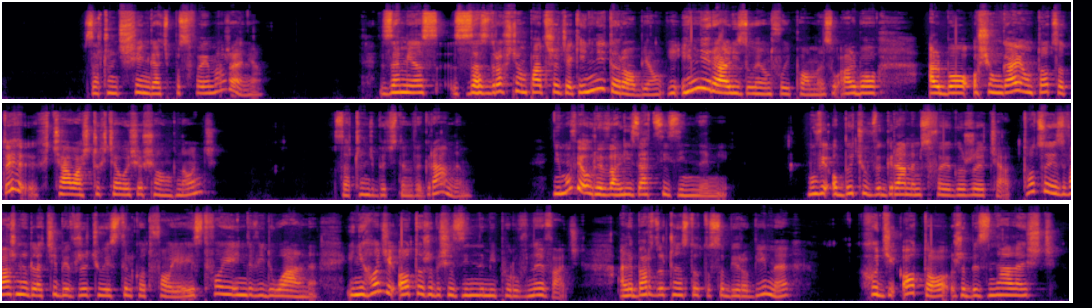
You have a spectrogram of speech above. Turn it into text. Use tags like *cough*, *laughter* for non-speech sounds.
zacząć sięgać po swoje marzenia. Zamiast z zazdrością patrzeć, jak inni to robią i inni realizują Twój pomysł, albo, albo osiągają to, co Ty chciałaś czy chciałeś osiągnąć, zacząć być tym wygranym. Nie mówię o rywalizacji z innymi. Mówię o byciu wygranym swojego życia. To, co jest ważne dla ciebie w życiu, jest tylko twoje, jest twoje indywidualne. I nie chodzi o to, żeby się z innymi porównywać, ale bardzo często to sobie robimy. Chodzi o to, żeby znaleźć,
